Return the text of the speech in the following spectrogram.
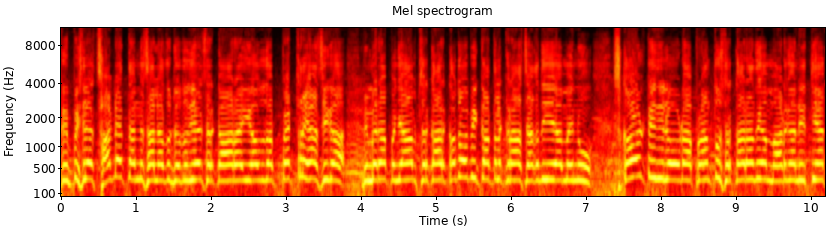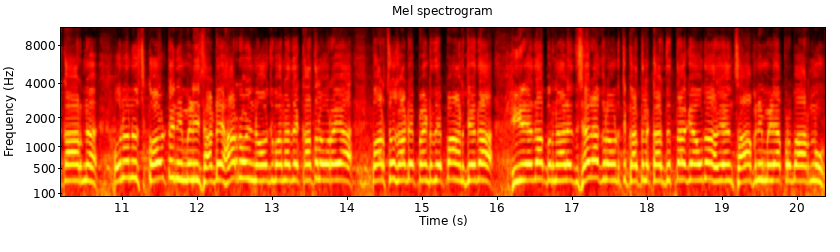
ਕਿ ਪਿਛਲੇ 3.5 ਸਾਲਾਂ ਤੋਂ ਜਦੋਂ ਦੀ ਇਹ ਸਰਕਾਰ ਆਈ ਆ, ਉਦੋਂ ਦਾ ਪਿੱਟ ਰਿਹਾ ਸੀਗਾ ਵੀ ਮੇਰਾ ਪੰਜਾਬ ਸਰਕਾਰ ਕਦੋਂ ਵੀ ਕਤਲ ਕਰਾ ਸਕਦੀ ਆ ਮੈਨੂੰ। ਸਿਕਿਉਰਿਟੀ ਦੀ ਲੋੜ ਆ, ਪਰੰਤੂ ਸਰਕਾਰਾਂ ਦੀਆਂ ਮਾੜੀਆਂ ਨੀਤੀਆਂ ਕਾਰਨ ਉਹਨਾਂ ਨੂੰ ਸਿਕਿਉਰਿਟੀ ਨਹੀਂ ਮਿਲੀ। ਸਾਡੇ ਹਰ ਰੋਜ਼ ਨੌਜਵਾਨਾਂ ਦੇ ਕਤਲ ਹੋ ਰਹੇ ਆ। ਪਰਸੋਂ ਸਾਡੇ ਪਿੰਡ ਦੇ ਭਾਣਜੇ ਦਾ, ਹੀਰੇ ਦਾ ਬਰਨਾਲੇ ਦੁਸਹਿਰਾ ਗਰਾਊਂਡ 'ਚ ਕਤਲ ਕਰ ਦਿੱਤਾ ਗਿਆ। ਉਹਦਾ ਹਜੇ ਇਨਸਾਫ ਨਹੀਂ ਮਿਲਿਆ ਪਰਿਵਾਰ ਨੂੰ।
